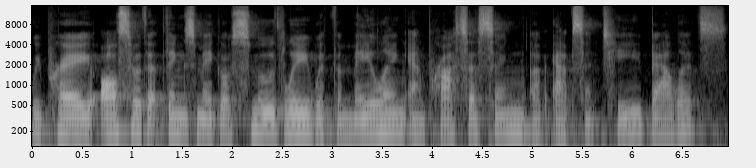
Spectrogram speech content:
We pray also that things may go smoothly with the mailing and processing of absentee ballots.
